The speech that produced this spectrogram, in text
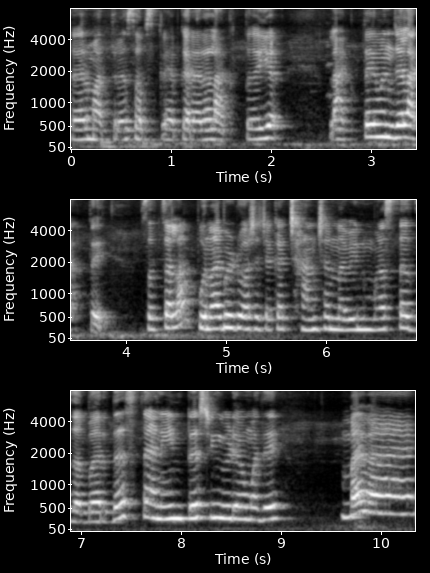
तर मात्र सबस्क्राईब करायला लागतंय लागतंय म्हणजे लागतंय. सो चला पुन्हा भेटू अशाच एका छान छान नवीन मस्त जबरदस्त आणि इंटरेस्टिंग व्हिडिओमध्ये बाय बाय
